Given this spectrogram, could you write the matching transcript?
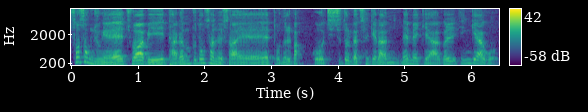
소송 중에 조합이 다른 부동산 회사에 돈을 받고 지주들과 체결한 매매 계약을 인계하고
